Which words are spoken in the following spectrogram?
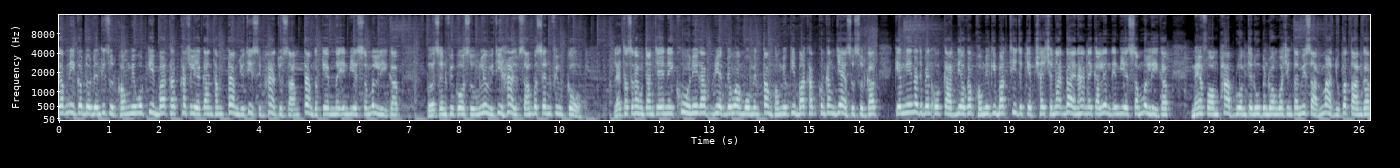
ครับนี่ก็โดดเด่นที่สุดของมิลวอกกี้บัคครับค่าเฉลี่ยการทำแต้มอยู่ที่ 15.3 แต้มต่อเกมใน NBA Summer League ครับเปอร์เซ็นต์ฟิลโกสูงเลี้ยวอยู่ที่ 53%ฟิลโก และทัศนะของจานเจในคู่นี้ครับ เรียกได้ว่าโมเมนตัมของมิลกี้บัคครับค่อนข้างแย่สุดๆครับ เกมนี้น่าจะเป็นโอกาสเดียวครับของมิลกี้บัคที่จะเก็บชัยชนะได้นะฮะในการเล่น NBA Summer League ครับ แม้ฟอร์มภาพรวมจะดูเป็นรองวอชิงตันวิสาดมากอยู่ก็ตามครับ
